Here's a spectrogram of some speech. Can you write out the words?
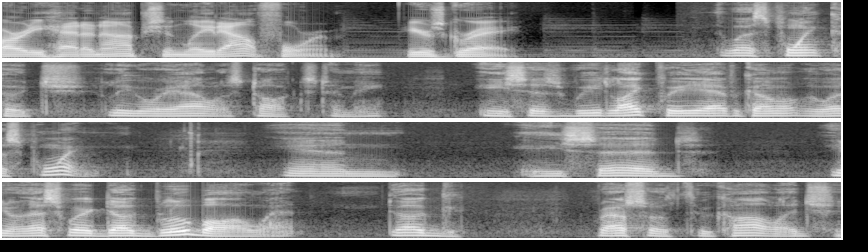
already had an option laid out for him. Here's Gray. The West Point coach, Leroy Alitz, talks to me. He says, We'd like for you to have to come up to West Point. And he said, You know, that's where Doug Blubaugh went. Doug wrestled through college,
